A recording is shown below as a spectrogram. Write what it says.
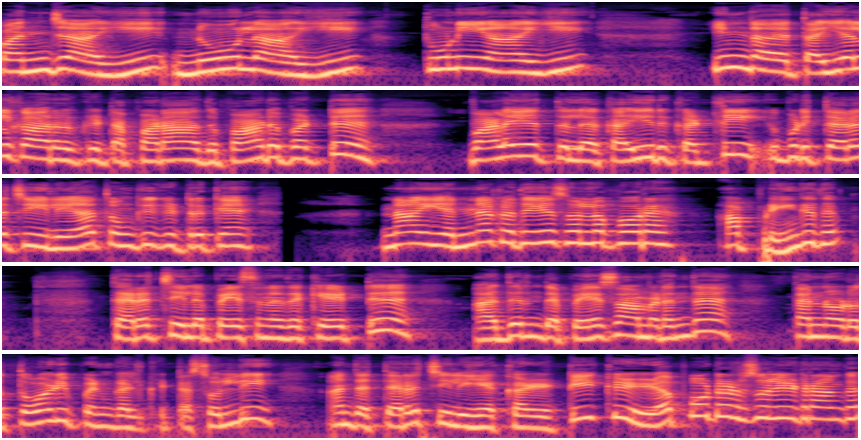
பஞ்சாயி நூலாகி துணியாகி இந்த தையல்காரர்கிட்ட படாது பாடுபட்டு வளையத்தில் கயிறு கட்டி இப்படி திரச்சியிலையா தொங்கிக்கிட்டு இருக்கேன். நான் என்ன கதையை சொல்ல போகிறேன் அப்படிங்குது. திரச்சியில் பேசுனதை கேட்டு அதிர்ந்த பேசாம இருந்த தன்னோட தோழி பெண்கள் கிட்ட சொல்லி அந்த திரச்சிலையை கழட்டி கீழே போட்டு சொல்லிடுறாங்க.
